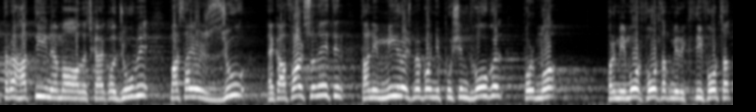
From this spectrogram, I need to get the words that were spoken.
atë rahatinë e madhe çka e ka gjumi, pastaj është zgju, e ka falë sunetin, tani mirë është me bo një pushim të vogël, për me për m'i marrë forcat, m'i rikthy forcat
